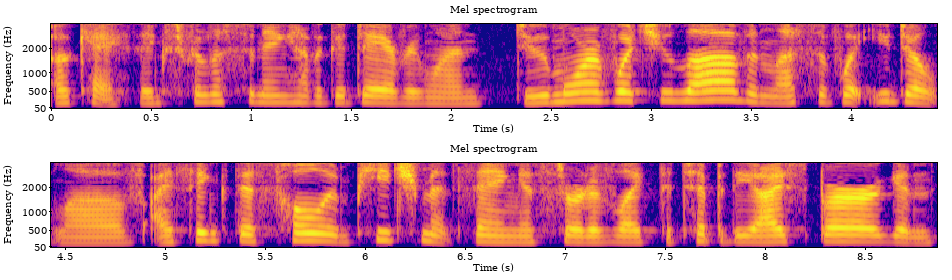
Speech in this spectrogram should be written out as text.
Okay, thanks for listening. Have a good day, everyone. Do more of what you love and less of what you don't love. I think this whole impeachment thing is sort of like the tip of the iceberg, and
